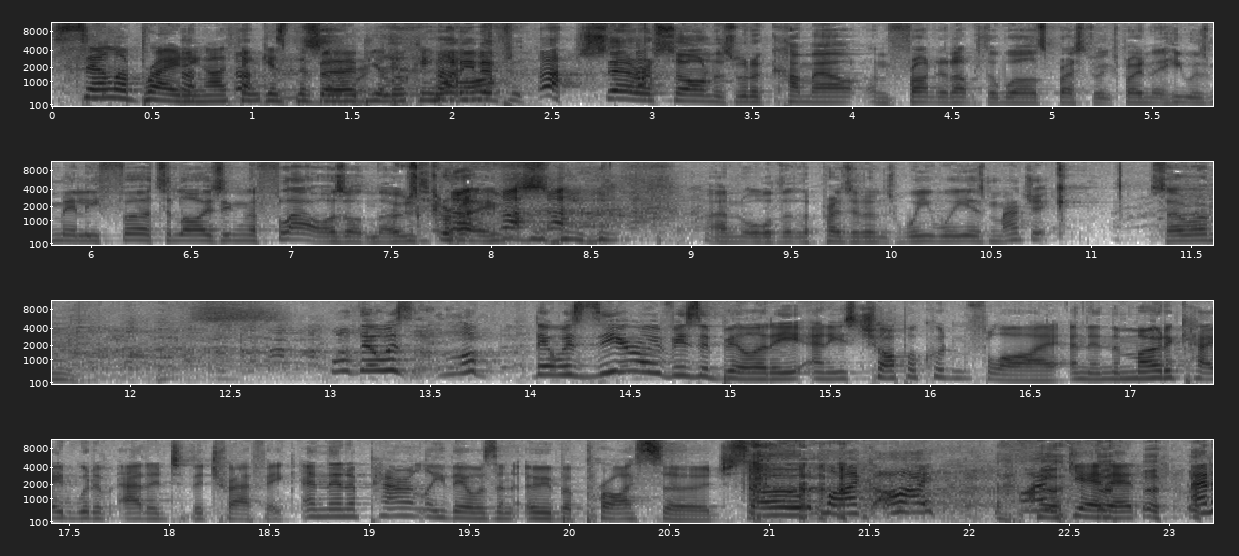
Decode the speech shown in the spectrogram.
Celebrating, I think, is the verb you're looking for. have- Sarah Sanders would have come out and fronted up to the world's press to explain that he was merely fertilising the flowers on those graves, and or that the president's wee wee is magic. So, um, Well, there was look, there was zero visibility, and his chopper couldn't fly, and then the motorcade would have added to the traffic, and then apparently there was an Uber price surge. So, like, I I get it. And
